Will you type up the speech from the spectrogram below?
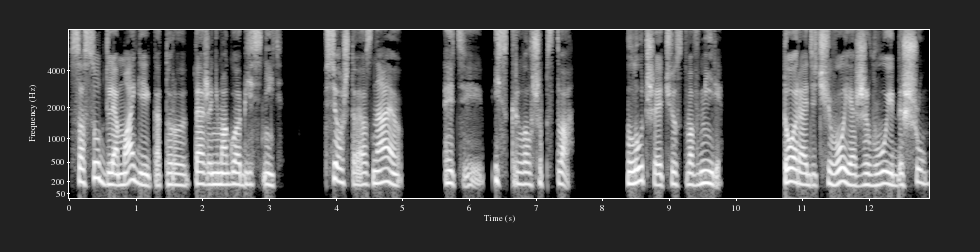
Сосуд для магии, которую даже не могу объяснить. Все, что я знаю — эти искры волшебства. Лучшее чувство в мире. То, ради чего я живу и дышу.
